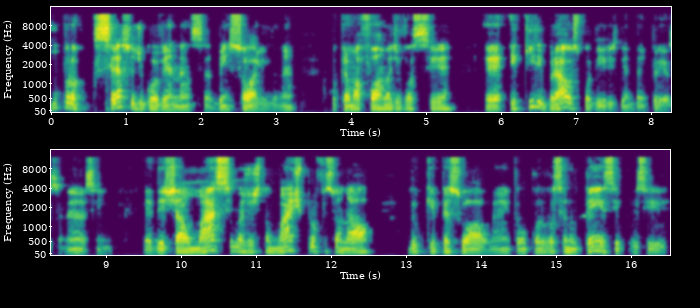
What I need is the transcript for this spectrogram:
um processo de governança bem sólido, né? Porque é uma forma de você é, equilibrar os poderes dentro da empresa, né? Assim, é deixar ao máximo a gestão mais profissional do que pessoal, né? Então, quando você não tem esse esse,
